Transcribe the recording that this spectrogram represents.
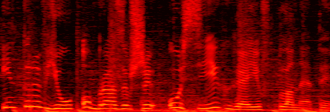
інтерв'ю, образивши усіх геїв планети.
